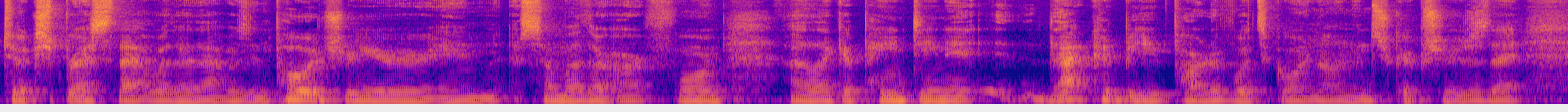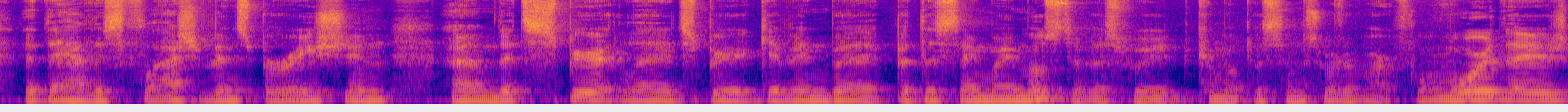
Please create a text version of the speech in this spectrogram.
to express that, whether that was in poetry or in some other art form, uh, like a painting, it, that could be part of what's going on in scriptures that that they have this flash of inspiration um, that's spirit led, spirit given, but but the same way most of us would come up with some sort of art form. Or there's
